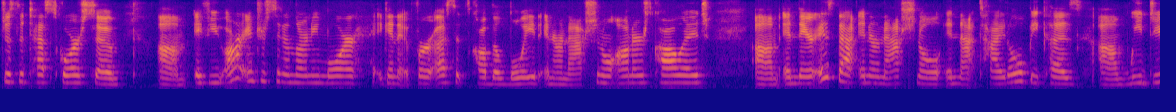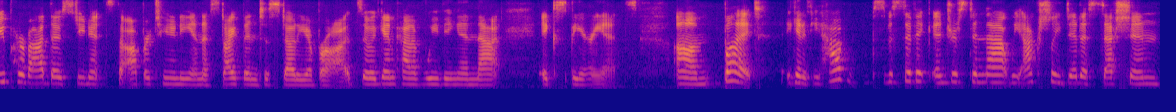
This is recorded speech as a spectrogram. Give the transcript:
just the test score. So um, if you are interested in learning more, again, for us, it's called the Lloyd International Honors College. Um, and there is that international in that title because um, we do provide those students the opportunity and a stipend to study abroad. So again, kind of weaving in that experience. Um, but again, if you have specific interest in that, we actually did a session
